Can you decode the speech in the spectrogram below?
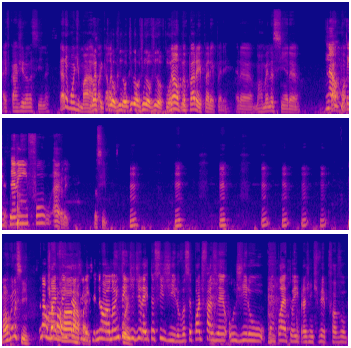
Aí ficava girando assim, né? Era bom demais, não é rapaz. de Aquela... novo, de novo, de novo, de novo, de novo. Como é? Não, é? peraí, peraí, peraí. Era mais ou menos assim, era. Não, Calma. tem que ser em full. é. Peraí. Assim. Hum, hum, hum, hum, hum, hum, hum. Mais ou menos assim. Não, Deixa mas eu vem falar, cá, rapaz. Felipe. Não, eu não entendi direito esse giro. Você pode fazer o giro completo aí pra gente ver, por favor?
